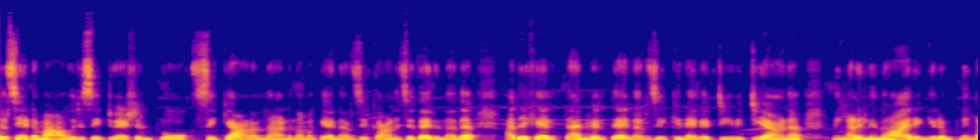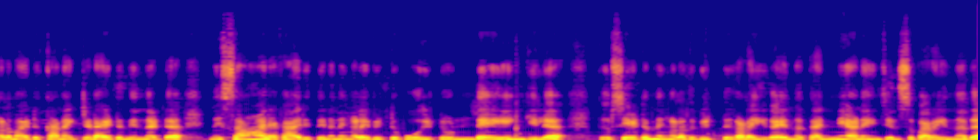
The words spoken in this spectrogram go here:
തീർച്ചയായിട്ടും ആ ഒരു സിറ്റുവേഷൻ ടോക്സിക് ആണെന്നാണ് നമുക്ക് എനർജി കാണിച്ചു തരുന്നത്. അത് ഹെൽത്ത് ആൻഡ് വെൽത്ത് എനർജിക്ക് നെഗറ്റിവിറ്റി ആണ്. നിങ്ങളിൽ നിന്നും ആരെങ്കിലും നിങ്ങളുമായിട്ട് കണക്റ്റഡ് ആയിട്ട് നിന്നിട്ട് നിസ്സാര കാര്യത്തിന് നിങ്ങളെ വിട്ടു പോയിട്ടുണ്ട് എങ്കിൽ തീർച്ചയായിട്ടും നിങ്ങളത് വിട്ടുകളയുക എന്ന് തന്നെയാണ് ഏഞ്ചൽസ് പറയുന്നത്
